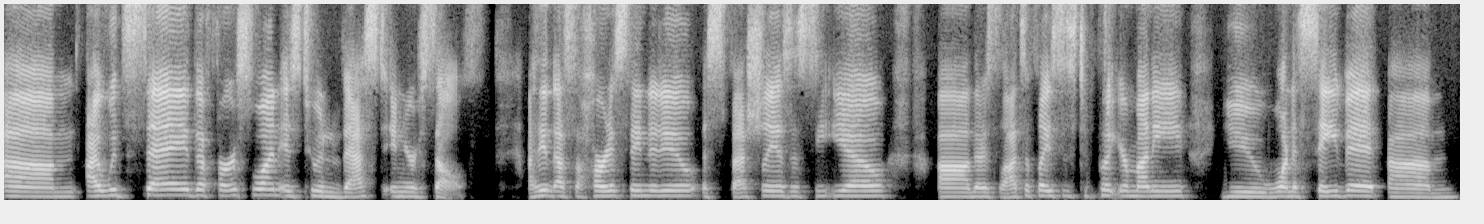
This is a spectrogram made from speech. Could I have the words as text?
Um, I would say the first one is to invest in yourself. I think that's the hardest thing to do, especially as a CEO. Uh, there's lots of places to put your money. You want to save it. Um,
